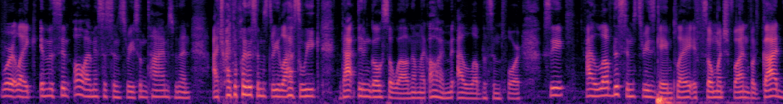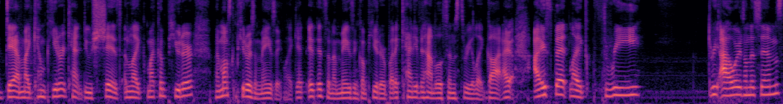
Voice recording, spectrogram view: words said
where like in the Sim. Oh, I miss the Sims 3 sometimes. But then I tried to play the Sims 3 last week. That didn't go so well, and I'm like, oh, I I love the Sims 4. See, I love the Sims 3's gameplay. It's so much fun. But god damn, my computer can't do shiz. And like my computer, my mom's computer is amazing. Like it, it it's an amazing computer, but it can't even handle the Sims 3. Like God, I I spent like three three hours on The Sims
